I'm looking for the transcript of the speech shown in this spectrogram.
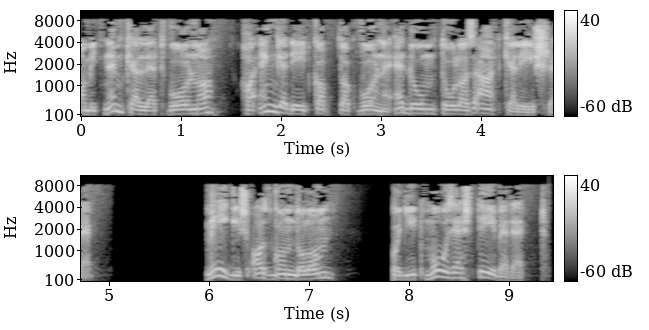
amit nem kellett volna, ha engedélyt kaptak volna Edomtól az átkelésre. Mégis azt gondolom, hogy itt Mózes tévedett.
